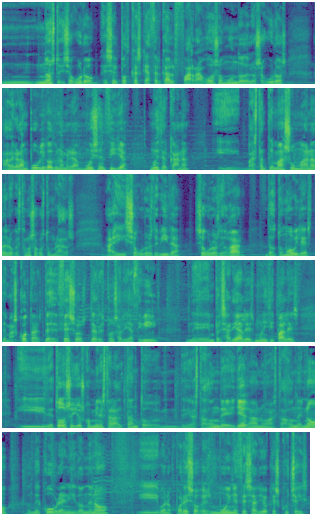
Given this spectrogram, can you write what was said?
Mm, no estoy seguro es el podcast que acerca al farragoso mundo de los seguros al gran público de una manera muy sencilla, muy cercana y bastante más humana de lo que estamos acostumbrados. Hay seguros de vida, seguros de hogar, de automóviles, de mascotas, de decesos, de responsabilidad civil, de empresariales, municipales y de todos ellos conviene estar al tanto de hasta dónde llegan o hasta dónde no, dónde cubren y dónde no. Y bueno, por eso es muy necesario que escuchéis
